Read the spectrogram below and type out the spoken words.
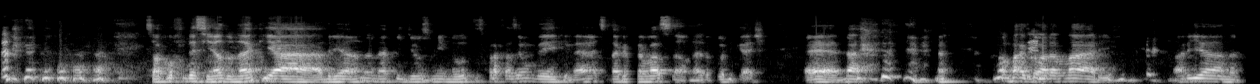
Só confidenciando, né, que a Adriana, né, pediu os minutos para fazer um make, né, antes da gravação, né, do podcast. É, na... Vamos agora, Mari, Mariana.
